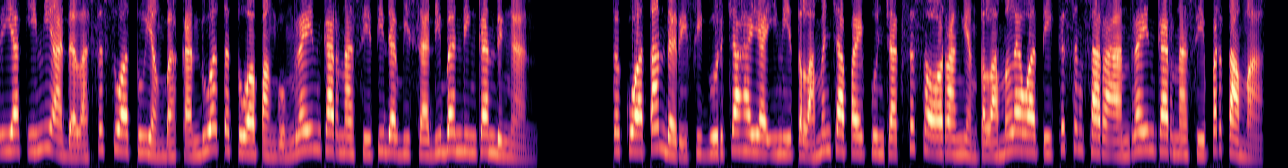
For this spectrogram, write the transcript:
Riak ini adalah sesuatu yang bahkan dua tetua panggung reinkarnasi tidak bisa dibandingkan dengan. Kekuatan dari figur cahaya ini telah mencapai puncak seseorang yang telah melewati kesengsaraan reinkarnasi pertama.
